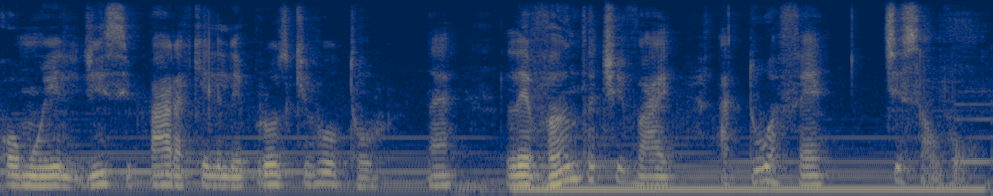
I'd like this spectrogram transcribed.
como Ele disse para aquele leproso que voltou, né? Levanta-te vai, a tua fé te salvou.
